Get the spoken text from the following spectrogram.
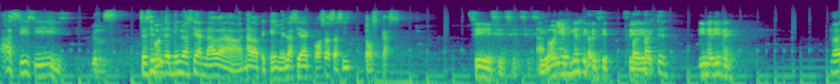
Ah, sí, sí. Cecil B. DeMille no hacía nada, nada pequeño, él hacía cosas así toscas. Sí, sí, sí, sí. sí. Oye, fíjate que se... Dime, dime. No,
